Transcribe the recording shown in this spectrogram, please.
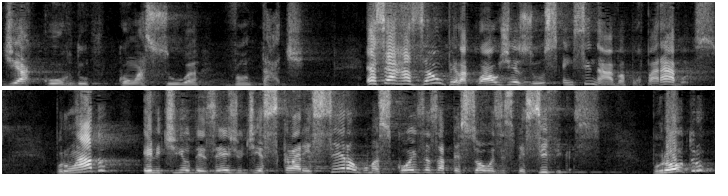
de acordo com a sua vontade. Essa é a razão pela qual Jesus ensinava por parábolas. Por um lado, ele tinha o desejo de esclarecer algumas coisas a pessoas específicas. Por outro,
